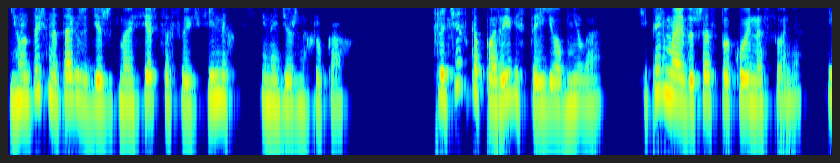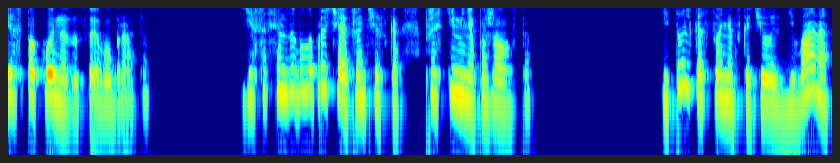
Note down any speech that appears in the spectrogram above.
и он точно так же держит мое сердце в своих сильных и надежных руках». Франческа порывисто ее обняла. «Теперь моя душа спокойна, Соня. Я спокойна за своего брата». «Я совсем забыла про чай, Франческа. Прости меня, пожалуйста». И только Соня вскочила с дивана,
